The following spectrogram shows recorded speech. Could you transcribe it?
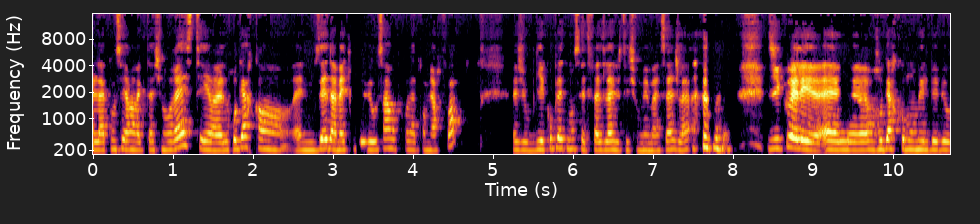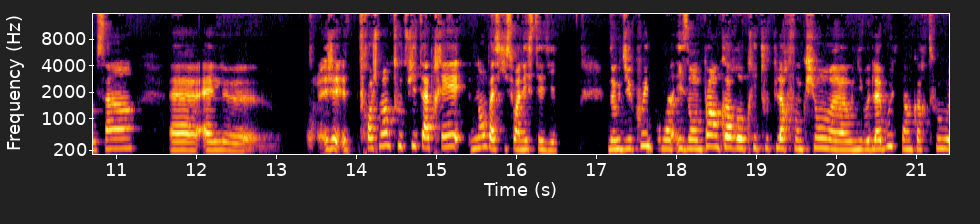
la conseillère en lactation reste et elle regarde quand elle nous aide à mettre le bébé au sein pour la première fois. J'ai oublié complètement cette phase-là, j'étais sur mes massages là. du coup, elle, euh, regarde comment on met le bébé au sein. Euh, elle, euh, franchement, tout de suite après, non, parce qu'ils sont anesthésiés. Donc du coup, ils n'ont pas encore repris toutes leurs fonctions au niveau de la bouche. C'est encore tout,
